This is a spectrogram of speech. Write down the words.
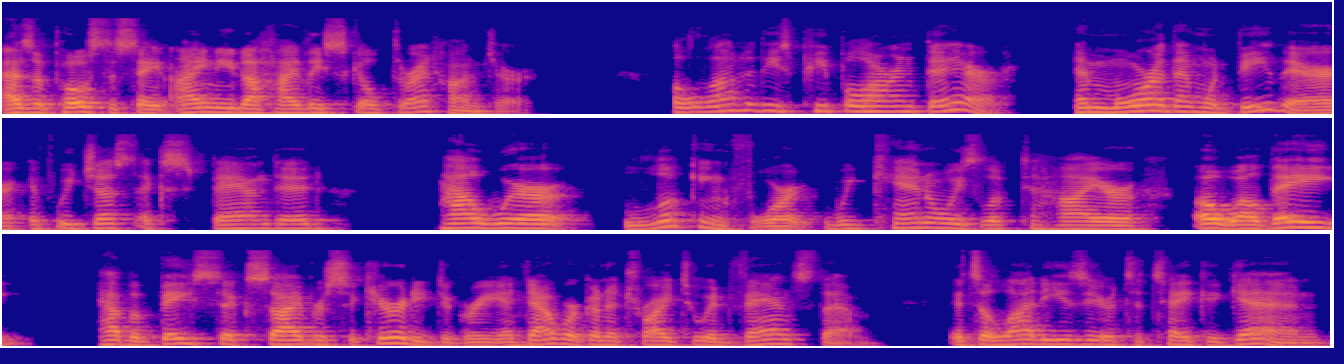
as opposed to saying, I need a highly skilled threat hunter. A lot of these people aren't there. And more of them would be there if we just expanded how we're looking for it. We can't always look to hire, oh, well, they have a basic cybersecurity degree, and now we're going to try to advance them. It's a lot easier to take again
